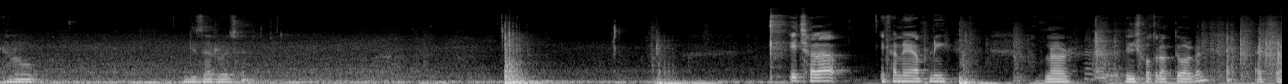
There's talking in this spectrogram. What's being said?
এখানেও গিজার রয়েছে। এছাড়া এখানে আপনি আপনার জিনিসপত্র রাখতে পারবেন। একটা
